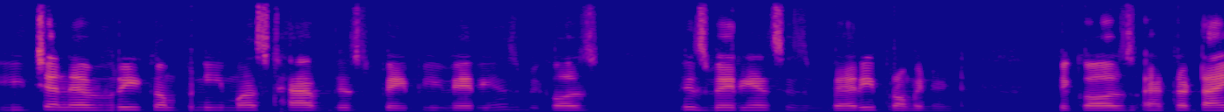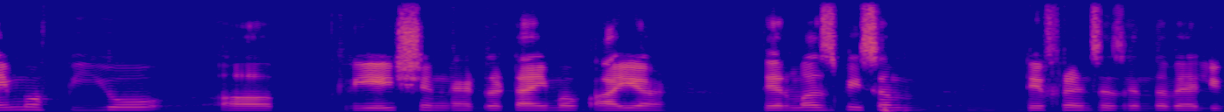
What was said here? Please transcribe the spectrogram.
each and every company must have this PP variance because this variance is very prominent. Because at the time of PO uh, creation at the time of IR there must be some differences in the value.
